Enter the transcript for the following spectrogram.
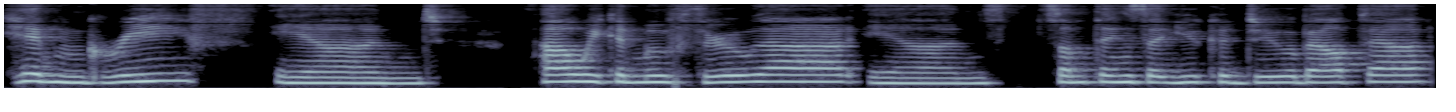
hidden grief and how we can move through that and some things that you could do about that.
